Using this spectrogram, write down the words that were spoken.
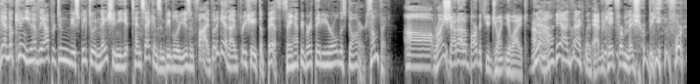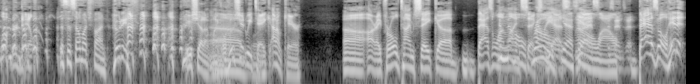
yeah, no kidding. You have the opportunity to speak to a nation. You get 10 seconds and people are using five. But again, I appreciate the pith. Say happy birthday to your oldest daughter. Something. Uh, right. Shout out a barbecue joint you like. I don't yeah, know. Yeah, exactly. Advocate for Measure B in Fort Lauderdale. This is so much fun. Who do you, you shut up, Michael? Who Oh, should we boy. take? I don't care. Uh, all right. For old time's sake, uh, Basil on No, line six. really? Yes. Yes. yes. Oh, wow. This ends it. Basil, hit it.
